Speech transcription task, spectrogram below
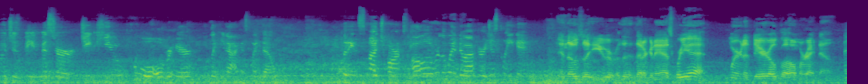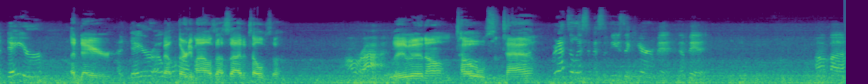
Which is being Mr. GQ Pool over here, looking out his window. Putting smudge marks all over the window after I just cleaned it. And those of you that are going to ask, where you at? We're in Adair, Oklahoma right now. Adair? Adair. A dare About 30 miles outside of Tulsa. All right. Living on Tulsa time. We're gonna have to listen to some music here in a bit. A bit. I'm uh,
